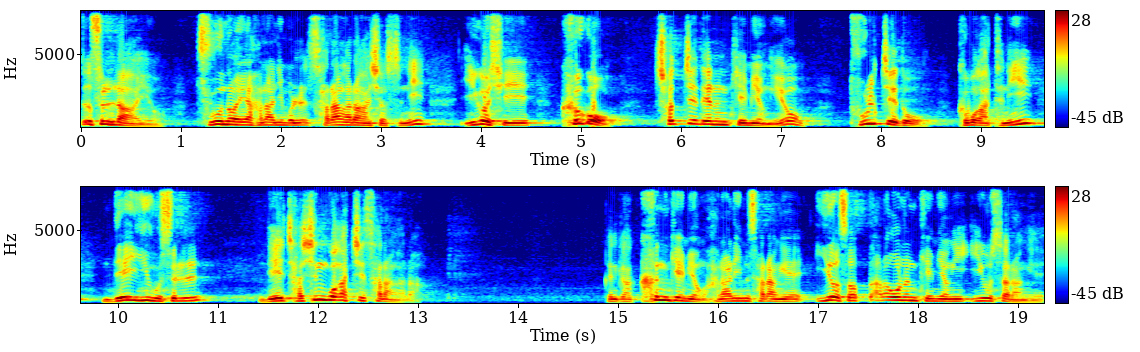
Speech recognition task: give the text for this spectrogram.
뜻을 다하여 주 너의 하나님을 사랑하라 하셨으니 이것이 크고 첫째 되는 계명이요 둘째도 그와 같으니 내 이웃을 내 자신과 같이 사랑하라. 그러니까 큰 계명 하나님 사랑에 이어서 따라오는 계명이 이웃 사랑이에요.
